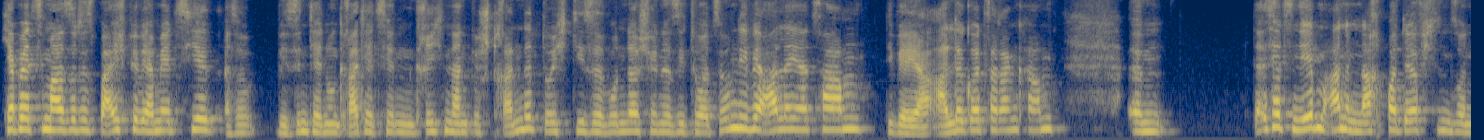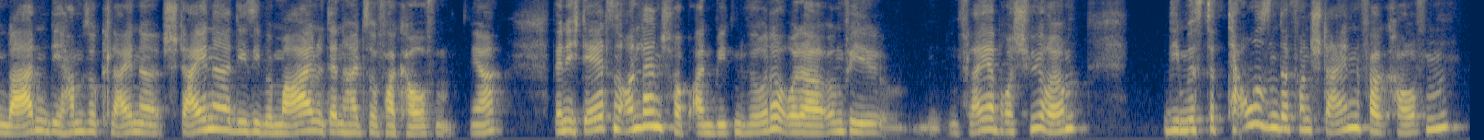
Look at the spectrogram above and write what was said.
ich habe jetzt mal so das Beispiel, wir haben jetzt hier, also wir sind ja nun gerade jetzt hier in Griechenland gestrandet durch diese wunderschöne Situation, die wir alle jetzt haben, die wir ja alle Gott sei Dank haben. Ähm, da ist jetzt nebenan im Nachbardörfchen so ein Laden, die haben so kleine Steine, die sie bemalen und dann halt so verkaufen. Ja? Wenn ich der jetzt einen Online-Shop anbieten würde oder irgendwie eine Flyer-Broschüre, die müsste tausende von Steinen verkaufen,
